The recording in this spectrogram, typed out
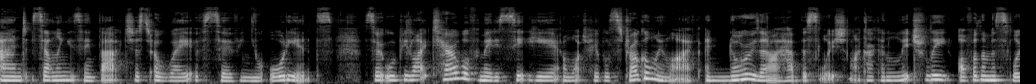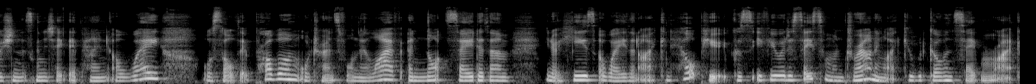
and selling is in fact just a way of serving your audience. So it would be like terrible for me to sit here and watch people struggle in life and know that I have the solution. Like I can literally offer them a solution that's going going to take their pain away or solve their problem or transform their life and not say to them, you know, here's a way that I can help you. Because if you were to see someone drowning, like you would go and save them, right?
